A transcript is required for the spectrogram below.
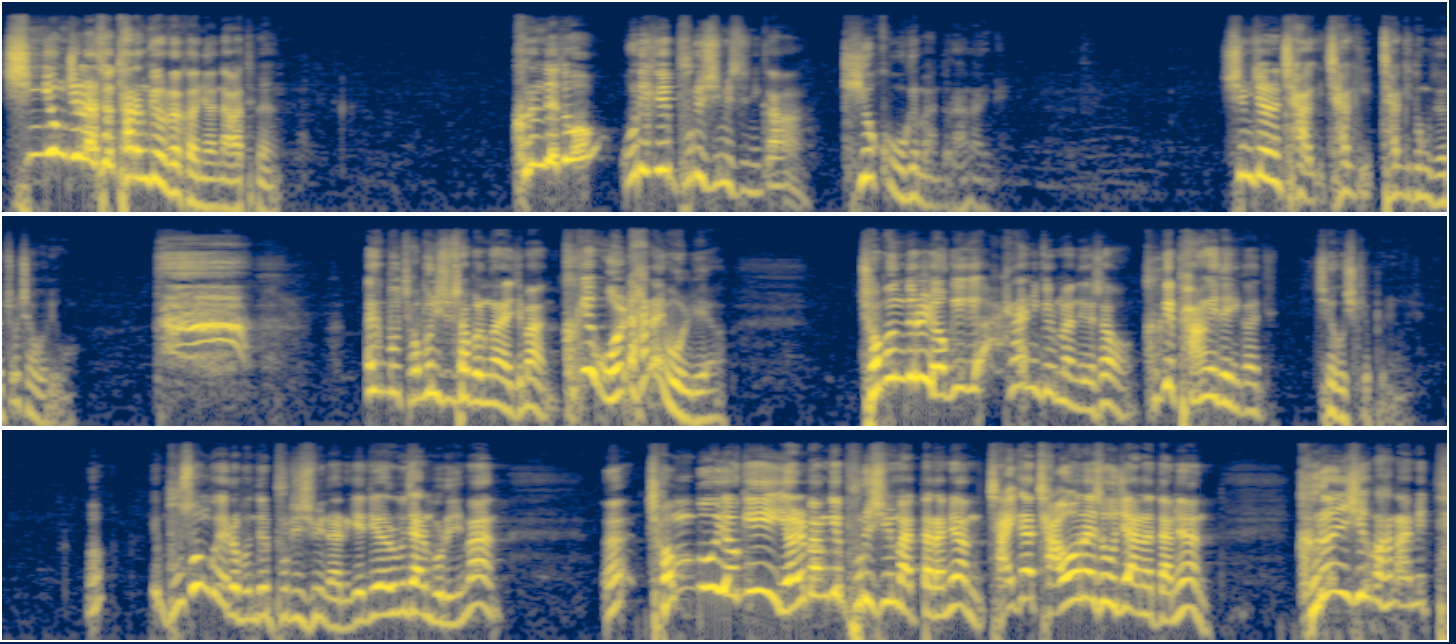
신경질 나서 다른 교회 갈거 아니야 나 같으면. 그런데도 우리 교회 부르심이 있으니까 기어코 오게 만들어 하나님이. 심지어는 자기 자기 자기 동생을 쫓아버리고. 뭐 저분이 쫓아버린 건 아니지만 그게 월, 하나님 원리예요. 저분들을 여기 하나님 교를 만들어서 그게 방해되니까 제거시켜 버리는 거죠. 어? 무서운 거예요, 여러분들 부르심이라는 게 여러분 잘 모르지만 어? 전부 여기 열방계 부르심이 맞다라면 자기가 자원해서 오지 않았다면 그런 식으로 하나님이 다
